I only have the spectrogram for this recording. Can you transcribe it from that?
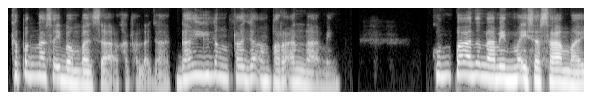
kapag nasa ibang bansa ka talaga, dahil lang talaga ang paraan namin kung paano namin maisasama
